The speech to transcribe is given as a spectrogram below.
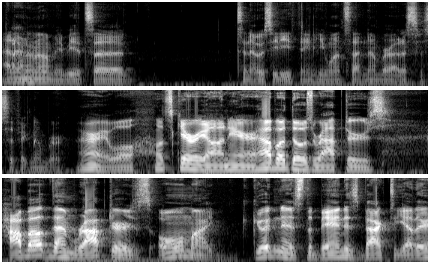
I don't, don't know. know. Maybe it's a. It's an OCD thing. He wants that number at a specific number. All right, well, let's carry on here. How about those Raptors? How about them Raptors? Oh my goodness, the band is back together,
